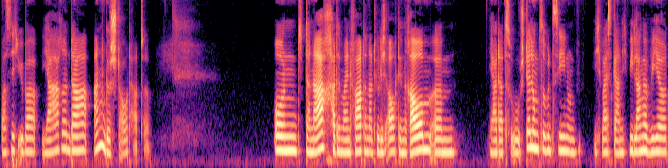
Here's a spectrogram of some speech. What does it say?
was sich über Jahre da angestaut hatte. Und danach hatte mein Vater natürlich auch den Raum, ähm, ja, dazu Stellung zu beziehen. Und ich weiß gar nicht, wie lange wir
